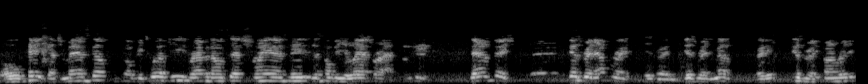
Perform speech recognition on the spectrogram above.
Okay, got your mask up. It's gonna be 12 G's. Rapid onset strain as needed. This is gonna be your last ride. Okay. Down station. Is ready. I'm ready. Is ready. Is ready. Medical. Ready. Is ready. Phone ready.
